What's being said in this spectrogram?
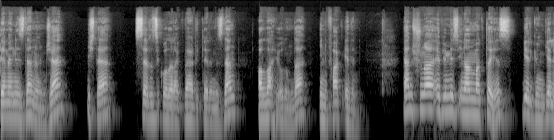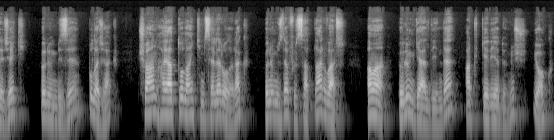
demenizden önce işte size rızık olarak verdiklerimizden Allah yolunda infak edin. Yani şuna hepimiz inanmaktayız. Bir gün gelecek ölüm bizi bulacak. Şu an hayatta olan kimseler olarak önümüzde fırsatlar var. Ama ölüm geldiğinde artık geriye dönüş yok.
